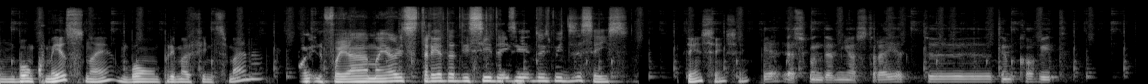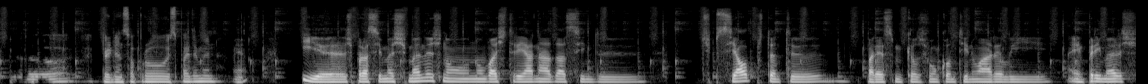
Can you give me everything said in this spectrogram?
Um bom começo, não é? Um bom primeiro fim de semana. Foi, foi a maior estreia da DC desde 2016. Sim, sim, sim. É a segunda melhor estreia de tempo Covid. Perdendo só para o Spider-Man. É. E as próximas semanas não, não vai estrear nada assim de, de especial, portanto parece-me que eles vão continuar ali em primeiros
